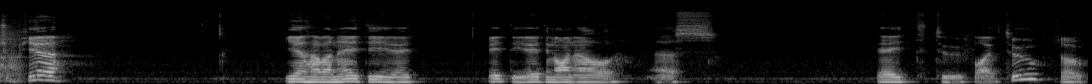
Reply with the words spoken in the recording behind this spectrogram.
chip here yeah, have an 88, 8089LS 8252. So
